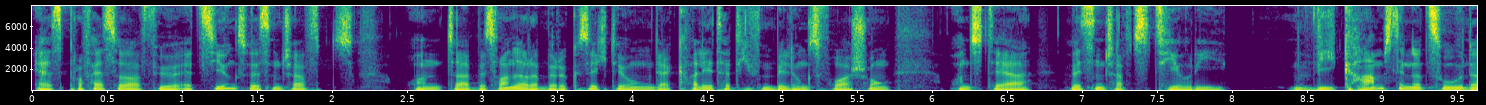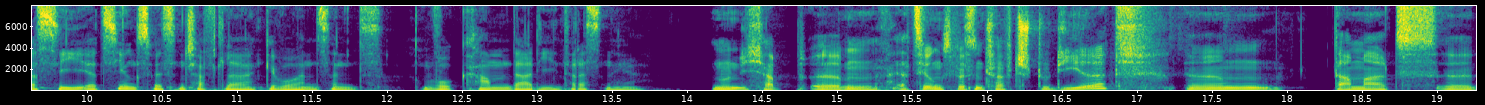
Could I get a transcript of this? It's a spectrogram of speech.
Er ist Professor für Erziehungswissenschaft unter besonderer Berücksichtigung der qualitativen Bildungsforschung und der Wissenschaftstheorie. Wie kam es denn dazu, dass Sie Erziehungswissenschaftler geworden sind? Wo kamen da die Interessen her? Nun, ich habe ähm, Erziehungswissenschaft studiert, ähm, damals äh,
